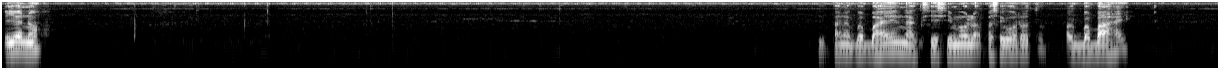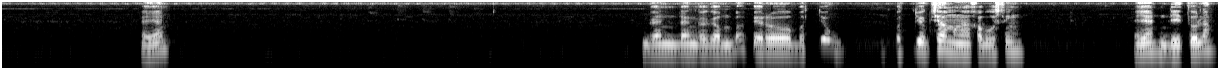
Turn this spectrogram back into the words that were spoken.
Ayun oh. Hindi pa nagbabahay, nagsisimula pa siguro to pagbabahay. Ayan. Gandang gagamba pero butyog. Butyog siya mga kabusing. Ayan, dito lang.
